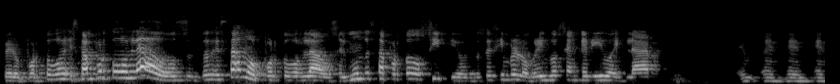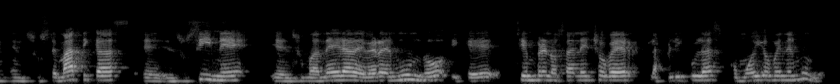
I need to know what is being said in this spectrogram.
pero por todos, están por todos lados, entonces estamos por todos lados, el mundo está por todos sitios, entonces siempre los gringos se han querido aislar en, sus temáticas, eh, en su cine, en su manera de ver el mundo y que siempre nos han hecho ver las películas como ellos ven el mundo.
